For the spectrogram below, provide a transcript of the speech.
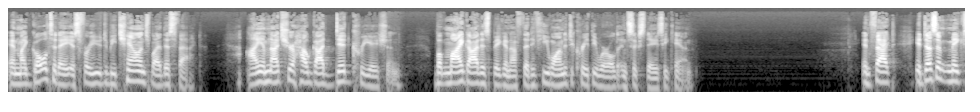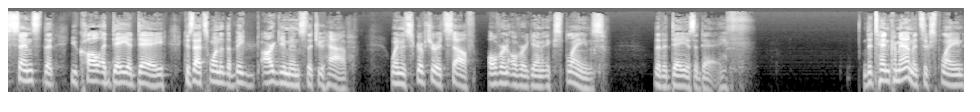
And my goal today is for you to be challenged by this fact. I am not sure how God did creation, but my God is big enough that if He wanted to create the world in six days, He can. In fact, it doesn't make sense that you call a day a day, because that's one of the big arguments that you have. When in Scripture itself, over and over again, explains that a day is a day. The Ten Commandments explain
